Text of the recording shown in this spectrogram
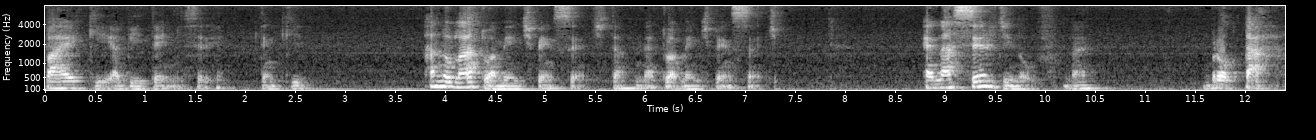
Pai que habita em mim. Você tem que anular tua mente pensante, tá? Não é tua mente pensante. É nascer de novo, né? Brotar,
